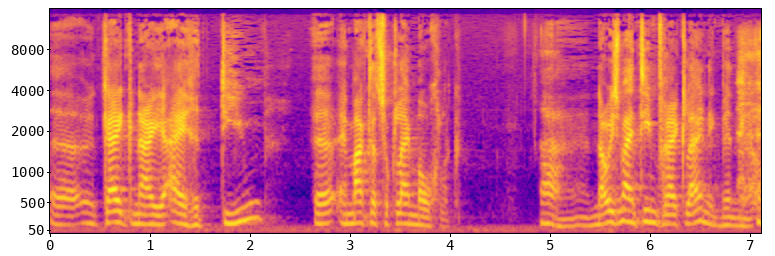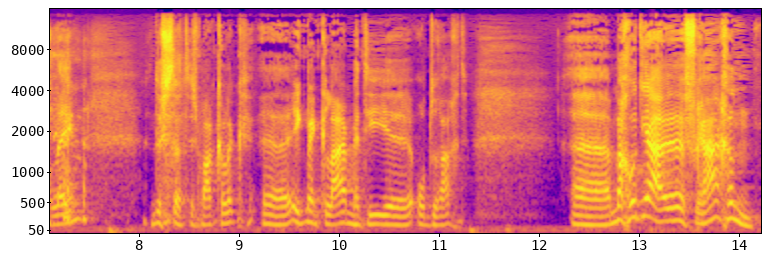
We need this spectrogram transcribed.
Uh, kijk naar je eigen team eh, en maak dat zo klein mogelijk. Ah. nou is mijn team vrij klein, ik ben alleen. dus dat is makkelijk. ik ben klaar met die opdracht. Uh, maar goed, ja, uh, vragen.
